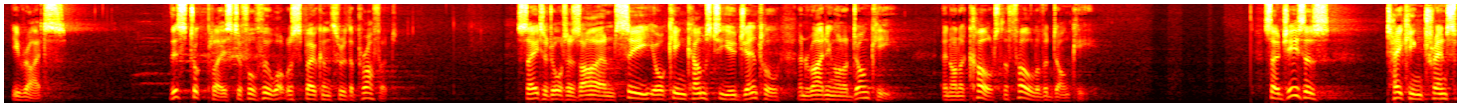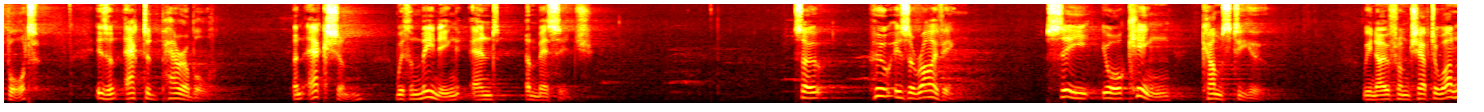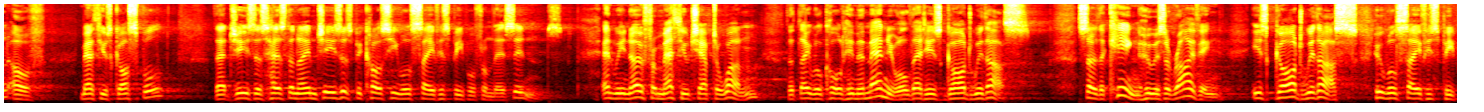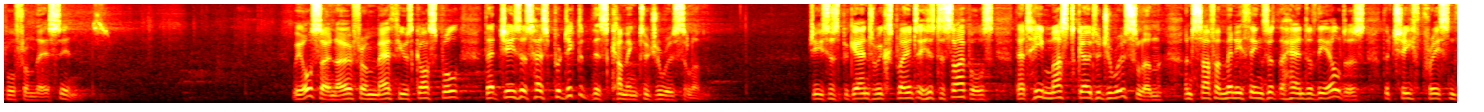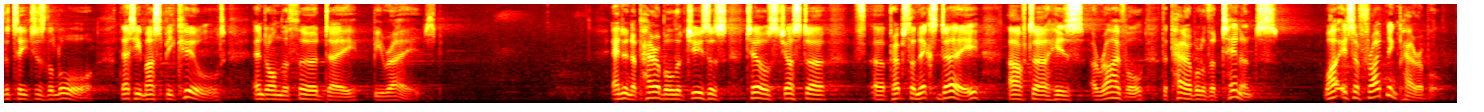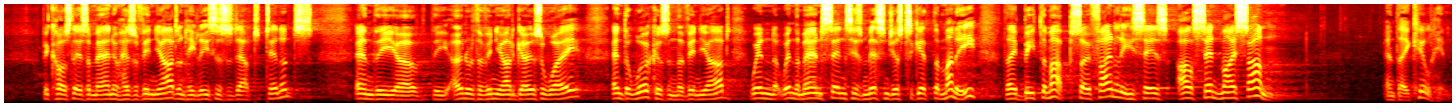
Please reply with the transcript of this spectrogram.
he writes, This took place to fulfill what was spoken through the prophet. Say to daughter Zion, See, your king comes to you gentle and riding on a donkey, and on a colt, the foal of a donkey. So Jesus taking transport is an acted parable, an action with a meaning and a message. So who is arriving? See, your king comes to you. We know from chapter 1 of Matthew's Gospel that Jesus has the name Jesus because he will save his people from their sins. And we know from Matthew chapter 1 that they will call him Emmanuel, that is, God with us. So the king who is arriving is God with us who will save his people from their sins. We also know from Matthew's gospel that Jesus has predicted this coming to Jerusalem. Jesus began to explain to his disciples that he must go to Jerusalem and suffer many things at the hand of the elders, the chief priests, and the teachers of the law, that he must be killed and on the third day be raised. And in a parable that Jesus tells just uh, uh, perhaps the next day after his arrival, the parable of the tenants, well, it's a frightening parable because there's a man who has a vineyard and he leases it out to tenants. And the, uh, the owner of the vineyard goes away, and the workers in the vineyard, when, when the man sends his messengers to get the money, they beat them up. So finally he says, I'll send my son. And they kill him.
